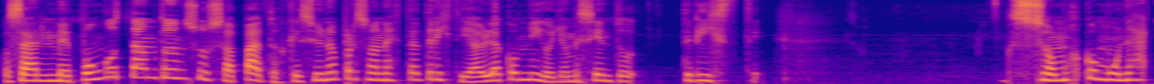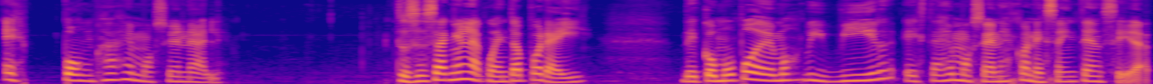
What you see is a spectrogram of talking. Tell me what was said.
O sea, me pongo tanto en sus zapatos que si una persona está triste y habla conmigo, yo me siento triste. Somos como unas esponjas emocionales. Entonces saquen la cuenta por ahí de cómo podemos vivir estas emociones con esa intensidad.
